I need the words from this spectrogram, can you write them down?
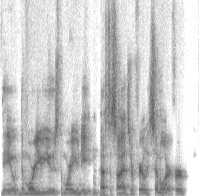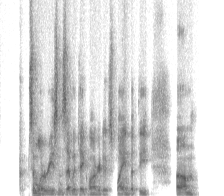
The, the more you use, the more you need. And pesticides are fairly similar for similar reasons that would take longer to explain. But the, um,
